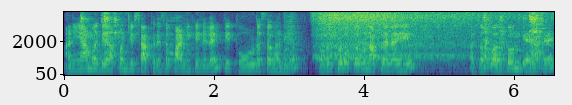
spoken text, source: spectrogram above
आणि यामध्ये आपण जे साखरेचं पाणी केलेलं आहे ते थोडंसं घालूया. थोडं थोडं करून आपल्याला हे असं परतवून घ्यायचं आहे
